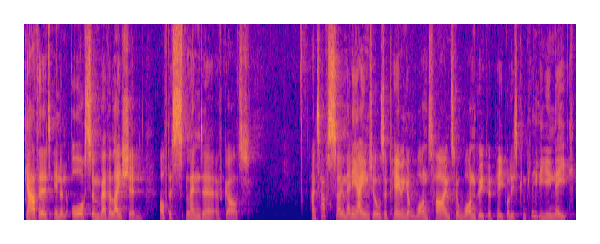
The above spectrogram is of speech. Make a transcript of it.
gathered in an awesome revelation of the splendor of God. And to have so many angels appearing at one time to one group of people is completely unique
